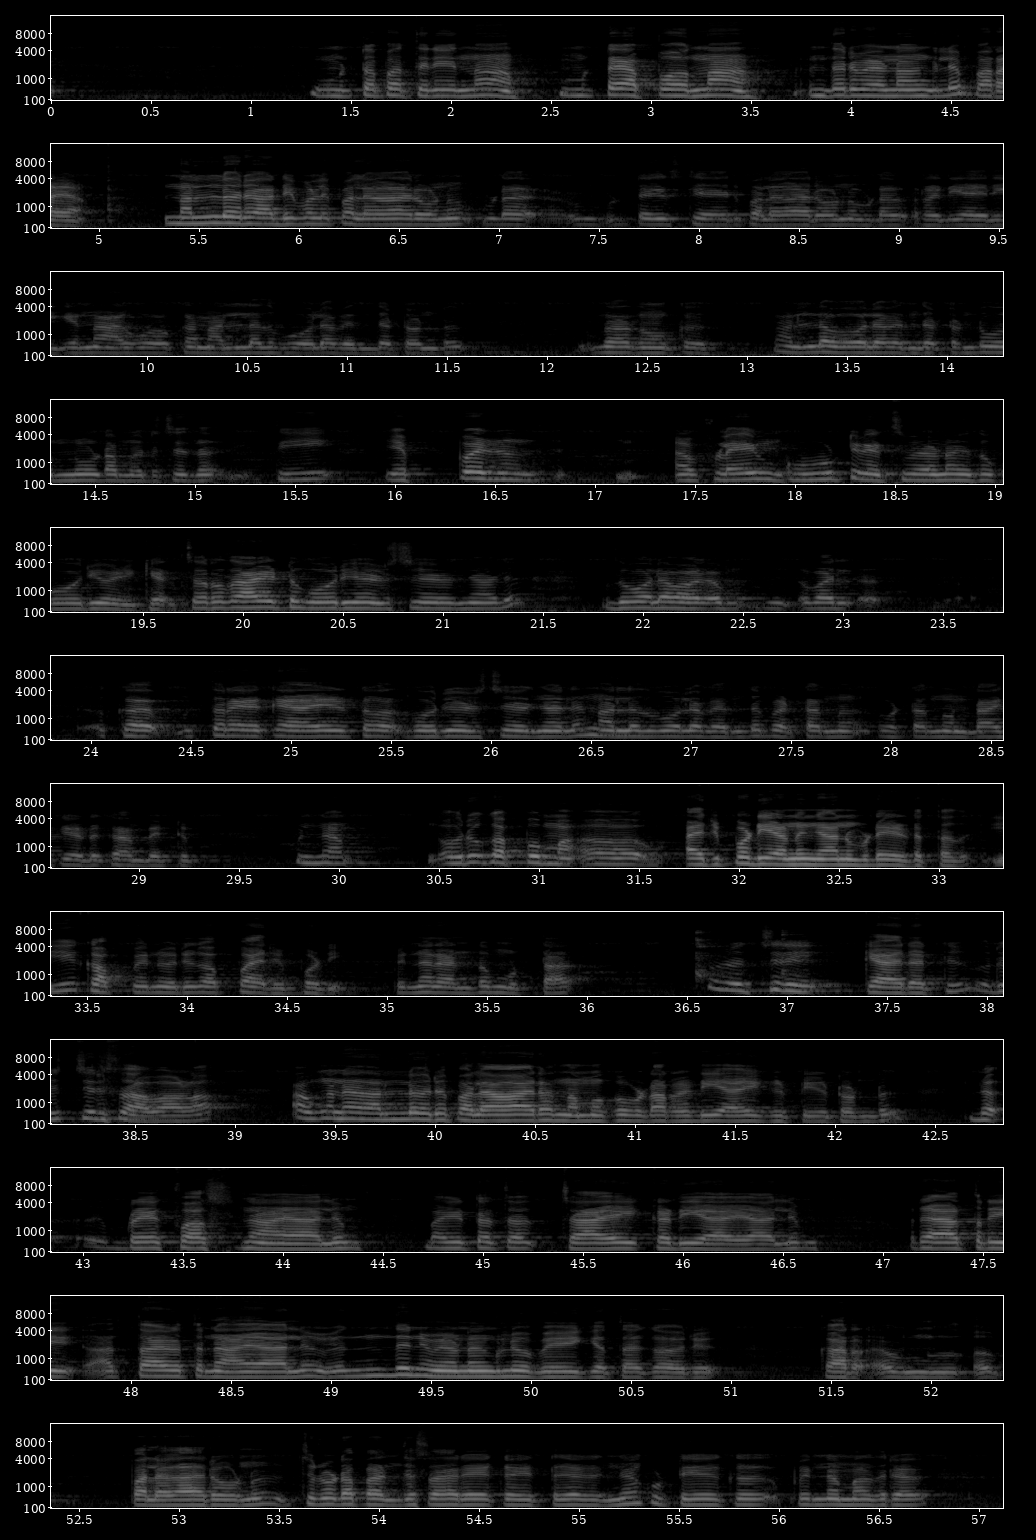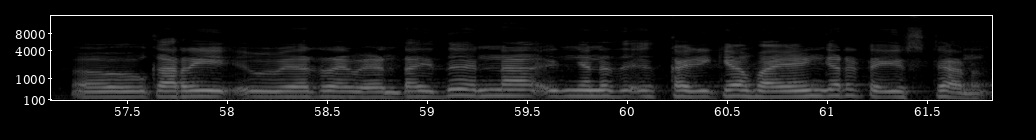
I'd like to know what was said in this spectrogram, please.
മുട്ടപ്പത്തിരി എന്നാ മുട്ടയപ്പം എന്നാ എന്തൊരു വേണമെങ്കിലും പറയാം. നല്ലൊരു അടിപൊളി പലഹാരമാണ് ഇവിടെ ടേസ്റ്റി ആയൊരു പലഹാരമാണ് ഇവിടെ റെഡി ആയിരിക്കുന്ന. ആകുമൊക്കെ നല്ലതുപോലെ വെന്തിട്ടുണ്ട്. ഇതാ നോക്ക് നല്ലപോലെ വെന്തിട്ടുണ്ട്. ഒന്നുകൂടെ മുരിച്ച് തീ എപ്പോഴും ഫ്ലെയിം കൂട്ടി വെച്ച് വേണം ഇത് കോരി ഒഴിക്കാൻ. ചെറുതായിട്ട് കോരി ഒഴിച്ച് കഴിഞ്ഞാൽ ഇതുപോലെ ഒക്കെ ഇത്രയൊക്കെ ആയിട്ട് കോരി ഒഴിച്ച് കഴിഞ്ഞാൽ നല്ലതുപോലെ വെന്ത് പെട്ടെന്ന് പെട്ടെന്ന് ഉണ്ടാക്കിയെടുക്കാൻ പറ്റും. പിന്നെ ഒരു കപ്പ് അരിപ്പൊടിയാണ് ഞാൻ ഇവിടെ എടുത്തത്. ഈ കപ്പിന് ഒരു കപ്പ് അരിപ്പൊടി പിന്നെ രണ്ട് മുട്ട ഒരു ഇച്ചിരി ക്യാരറ്റ് ഒരു ഇച്ചിരി സവാള അങ്ങനെ നല്ലൊരു പലഹാരം നമുക്കിവിടെ റെഡിയായി കിട്ടിയിട്ടുണ്ട്. ബ്രേക്ക്ഫാസ്റ്റിനായാലും വൈകിട്ടത്തെ ചായക്കടിയായാലും രാത്രി അത്താഴത്തിനായാലും എന്തിനു വേണമെങ്കിലും ഉപയോഗിക്കത്തക്ക ഒരു കറ പലഹാരമാണ്. ഇച്ചിരി കൂടെ പഞ്ചസാരയൊക്കെ ഇട്ട് കഴിഞ്ഞാൽ കുട്ടികൾക്ക് പിന്നെ മധുര കറി വേറെ വേണ്ട. ഇത് തന്നെ ഇങ്ങനെ കഴിക്കാൻ ഭയങ്കര ടേസ്റ്റാണ്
